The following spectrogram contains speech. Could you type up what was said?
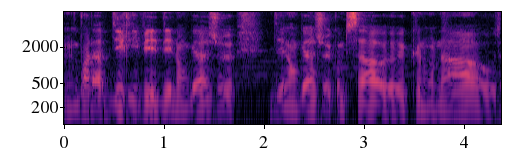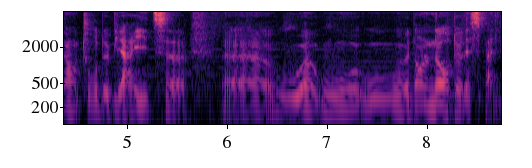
voilà, dérivés des langages, euh, des langages comme ça euh, que l'on a aux alentours de Biarritz euh, ou, ou, dans le nord de l'Espagne.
